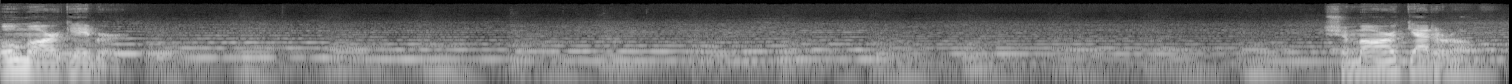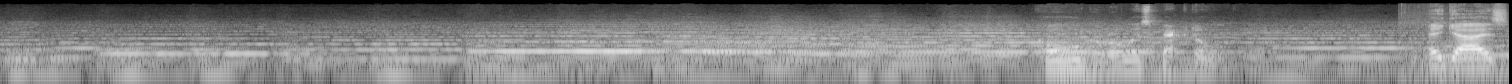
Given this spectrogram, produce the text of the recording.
Omar Gaber. Shamar Gatterall. Cole Garolis Bechtold. Hey guys,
